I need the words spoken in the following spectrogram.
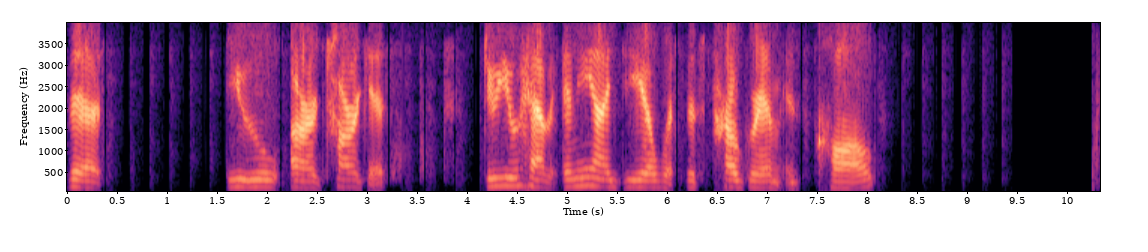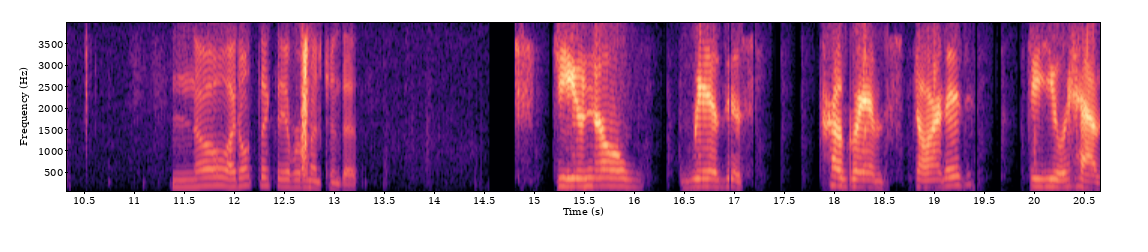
that you are a target. Do you have any idea what this program is called? No, I don't think they ever mentioned that. Do you know where this program started? Do you have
